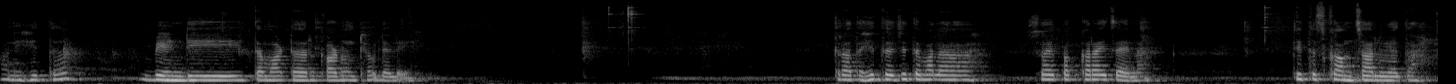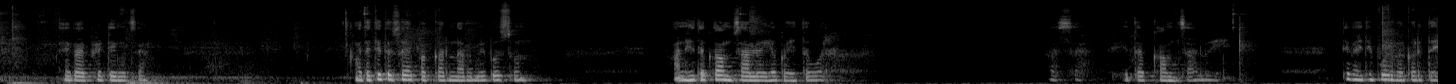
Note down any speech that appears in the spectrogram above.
आणि इथं भेंडी टमाटर काढून ठेवलेले. तर आता इथं जिथं मला स्वयंपाक करायचा आहे ना तिथंच काम चालू आहे आता. हे काय फिटिंगचं आता तिथं स्वयंपाक करणार मी बसून. आणि इथं काम चालू आहे का इथं वर. असं इथं काम चालू आहे. ते काय ते पोरगं करते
